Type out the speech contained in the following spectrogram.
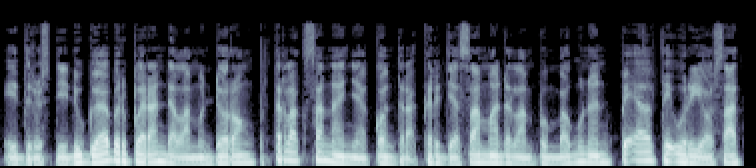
Idrus diduga berperan dalam mendorong terlaksananya kontrak kerjasama dalam pembangunan PLT Uriau 1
